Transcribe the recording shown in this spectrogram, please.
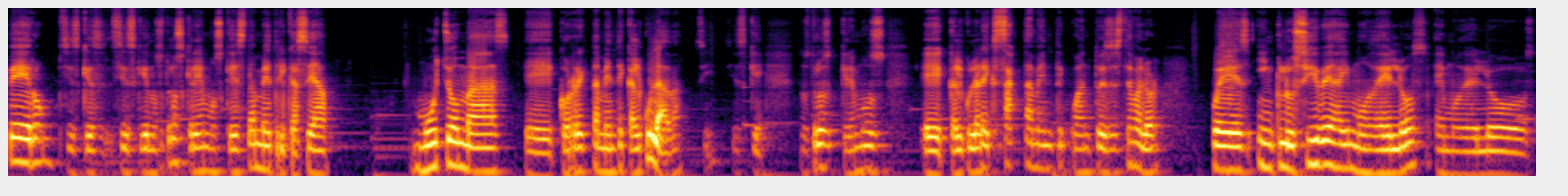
pero si es que, si es que nosotros creemos que esta métrica sea mucho más eh, correctamente calculada, si es que nosotros queremos eh, calcular exactamente cuánto es este valor, pues inclusive hay modelos, hay modelos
